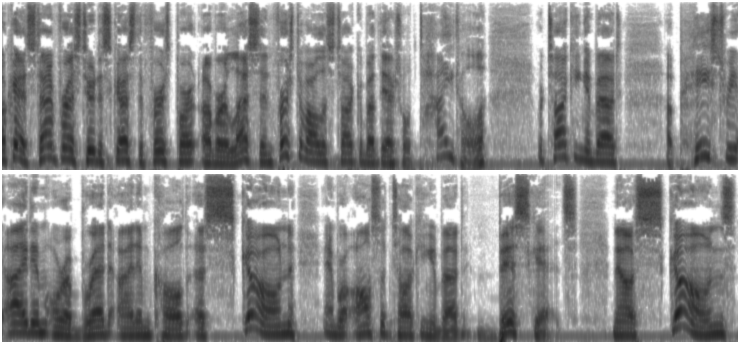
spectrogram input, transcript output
Okay, it's time for us to discuss the first part of our lesson. First of all, let's talk about the actual title. We're talking about a pastry item or a bread item called a scone, and we're also talking about biscuits. Now, scones,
